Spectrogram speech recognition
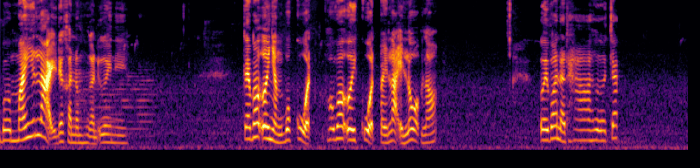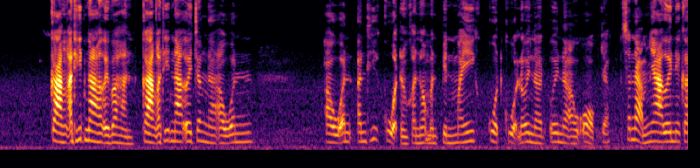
เบอร์ไม้ไหลเด้อค่ะน้ำเหือนเอ้ยนี่ แต่ว่าเอ้ยหยังบกวด เพราะว่าเอ้ยกวดไปหลายรอบแล้ว เอ้ยว่าน่ะทาเฮอจักกลางอาทิตย์หน้าเอ้ยว่าหั่นกลางอาทิตย์หน้าเอ้ยจังนะเอาอัน เอาอันอันที่กวดเนาะค่ะเนาะมันเป็นไม้กวดกวดแล้วเอ้ยนะเอ้ยนะเอาออกจากสนามหญ้าเอ้ยนี่ก็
